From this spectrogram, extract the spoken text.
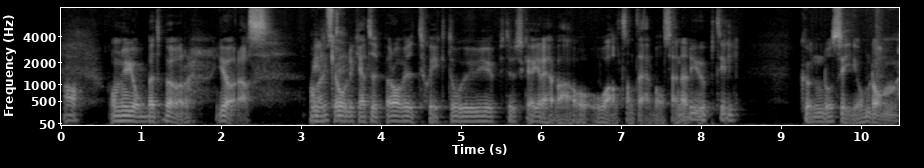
Ja, om hur jobbet bör göras. Ja, Vilka olika typer av utskikt och hur djupt du ska gräva och, och allt sånt där. Och sen är det ju upp till kund att se om de,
